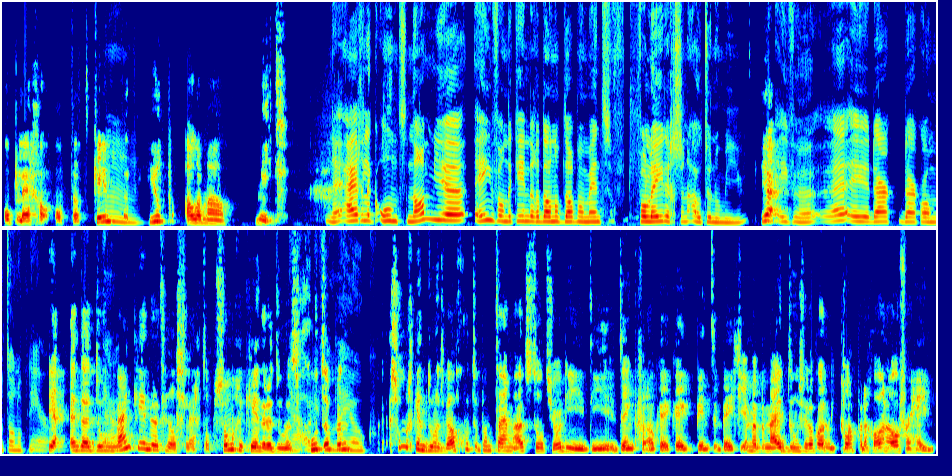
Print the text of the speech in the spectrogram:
opleggen op dat kind, mm. dat hielp allemaal niet. Nee, eigenlijk ontnam je een van de kinderen dan op dat moment volledig zijn autonomie. Ja. Even, hè, eh, daar, daar kwam het dan op neer. Ja, en daar doen mijn kinderen het heel slecht op. Sommige kinderen doen het ja, goed op een... Ook. Sommige kinderen doen het wel goed op een time-out stoeltje, hoor. Die, die denken van, oké, okay, ik bind een beetje in. Maar bij mij doen ze er gewoon, die klappen er gewoon overheen.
